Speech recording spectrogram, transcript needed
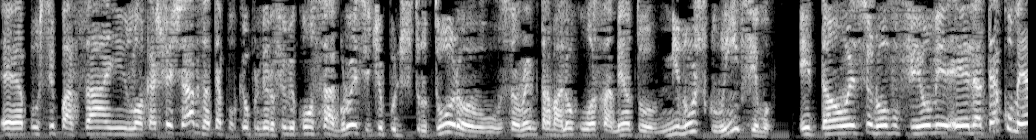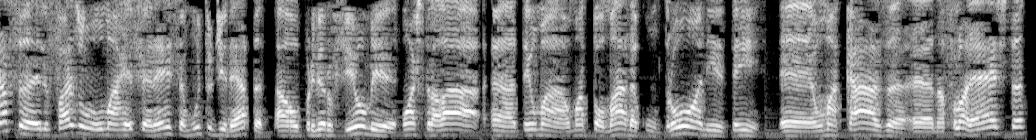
é, por se passar em locais fechados, até porque o primeiro filme consagrou esse tipo de estrutura. O Sam Raimi trabalhou com um orçamento minúsculo, ínfimo, então esse novo filme, ele até começa, ele faz um, uma referência muito direta ao primeiro filme, mostra lá, é, tem uma, uma tomada com drone, tem é, uma casa é, na floresta,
